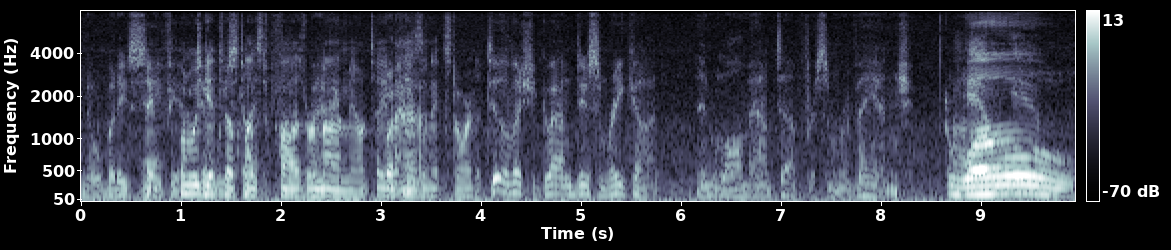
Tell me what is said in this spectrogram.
Nobody's safe here. When we get to a place to pause, fight back. remind me. I'll tell you But my how? next story. The two of us should go out and do some recon. Then we'll all mount up for some revenge. Whoa.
